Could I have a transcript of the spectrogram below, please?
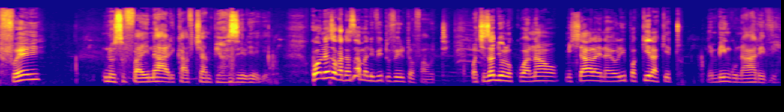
FA, nusu fainali CAF Champions League. Kwa unaweza ukatazama ni vitu vili tofauti. Wachezaji waliokuwa nao, mishahara inayolipwa, kila kitu ni mbingu na ardhi,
